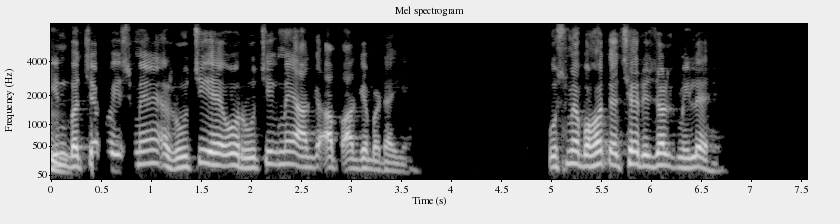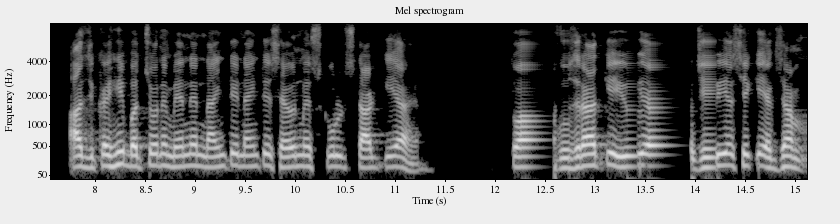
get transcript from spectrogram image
इन हुँ। बच्चे को इसमें रुचि है, वो रुचि में आगे आप आगे बढ़ाइए। उसमें बहुत अच्छे रिज़ल्ट मिले हैं। आज कहीं बच्चों ने मैंने 1997 में स्कूल स्टार्ट किया है। तो गुजरात की जीपीएससी की एग्ज़ाम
